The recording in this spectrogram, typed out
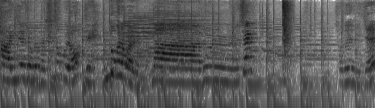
자, 이제 저는 다 씻었고요. 이제 운동하러 가야 됩니다. 하나, 둘, 셋! 저는 이제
